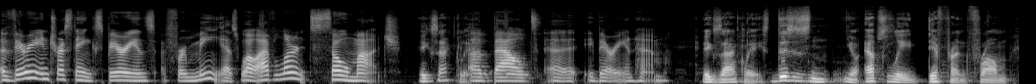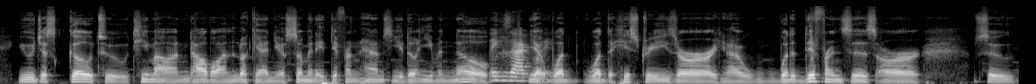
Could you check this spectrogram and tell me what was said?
a very interesting experience for me as well. I've learned so much exactly about uh, Iberian ham. Exactly. This is you know absolutely different from you just go to Tmall and Taobao and look at you know so many different hams and you don't even know exactly you know, what what the histories are, you know what the differences are. So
